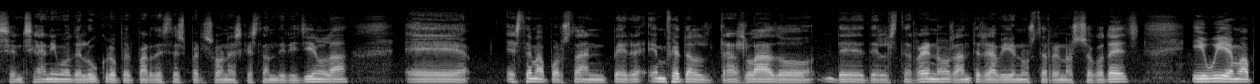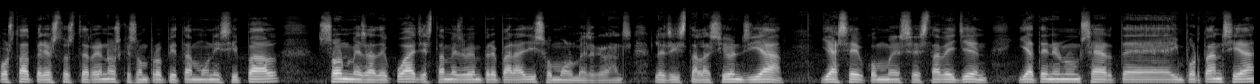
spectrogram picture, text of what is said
sense ànimo de lucro per part d'aquestes persones que estan dirigint-la. Eh, estem apostant per... Hem fet el traslado de, dels terrenos, antes hi havia uns terrenos xocotets, i avui hem apostat per aquests terrenos que són propietat municipal, són més adequats, estan més ben preparats i són molt més grans. Les instal·lacions ja, ja sé, com s'està veient, ja tenen una certa importància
